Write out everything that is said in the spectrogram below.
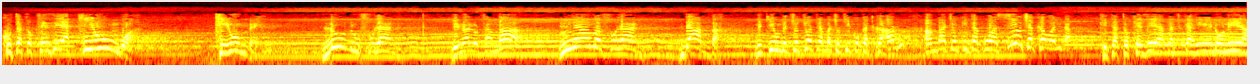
kutatokezea kiumbwa, kiumbe, dudu fulani linalotambaa, mnyama fulani, daba ni kiumbe chochote ambacho kiko katika ardhi ambacho kitakuwa sio cha kawaida, kitatokezea katika hii dunia,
